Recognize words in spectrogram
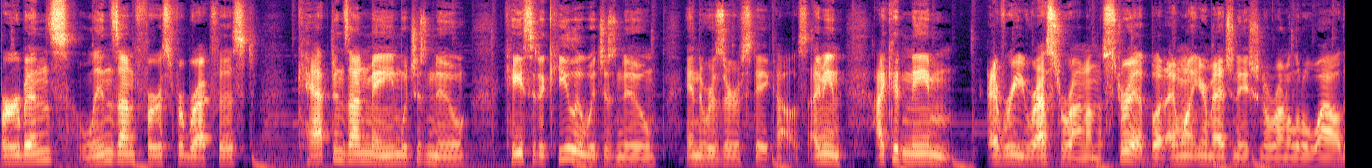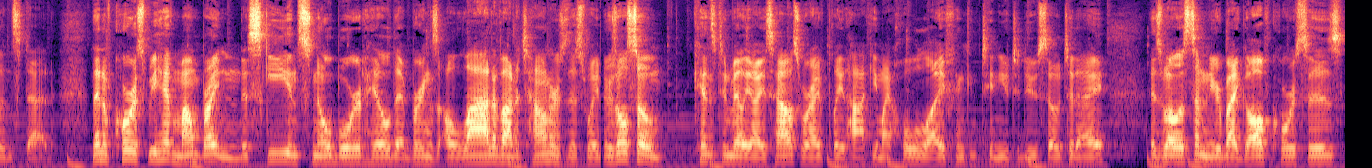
Bourbons, Lynn's on First for breakfast, Captain's on Main, which is new, Case of Tequila, which is new, and the Reserve Steakhouse. I mean, I could name every restaurant on the strip, but I want your imagination to run a little wild instead. Then, of course, we have Mount Brighton, the ski and snowboard hill that brings a lot of out of towners this way. There's also Kensington Valley Ice House, where I've played hockey my whole life and continue to do so today, as well as some nearby golf courses,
